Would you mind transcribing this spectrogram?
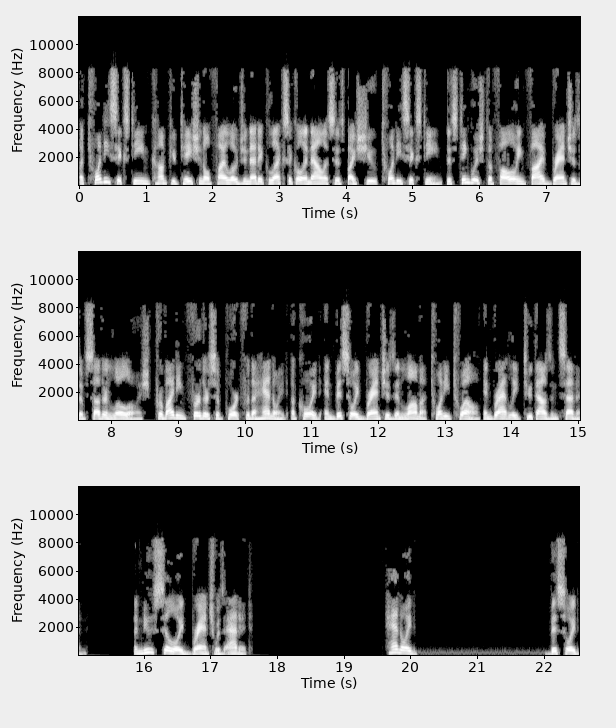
a 2016 computational phylogenetic lexical analysis by Hsiu 2016 distinguished the following five branches of Southern Loloish, providing further support for the Hanoid Akoid, and Bisoid branches in Lama 2012 and Bradley 2007. A new Siloid branch was added. Hanoid Bisoid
